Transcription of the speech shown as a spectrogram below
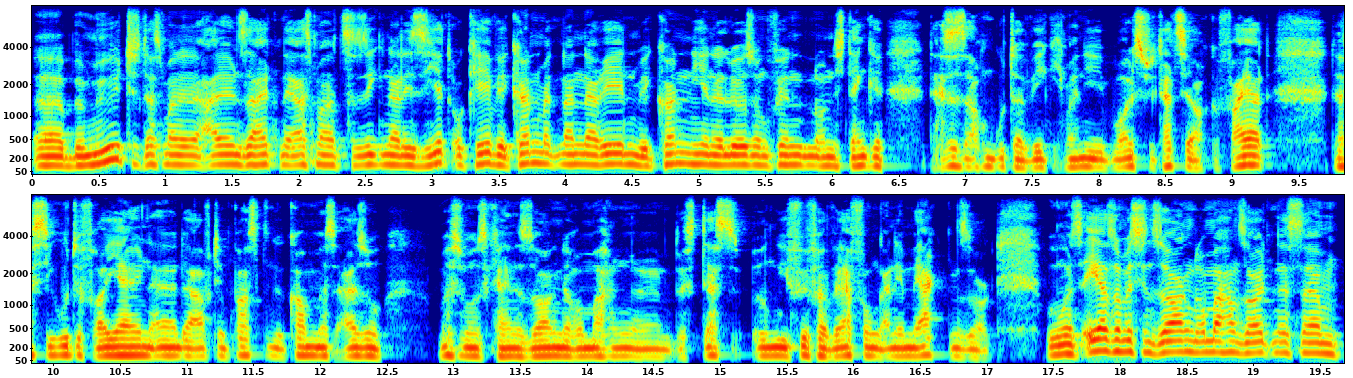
äh, bemüht, dass man in allen Seiten erstmal signalisiert, okay, wir können miteinander reden, wir können hier eine Lösung finden und ich denke, das ist auch ein guter Weg. Ich meine, die Wall Street hat es ja auch gefeiert, dass die gute Frau Yellen äh, da auf den Posten gekommen ist, also müssen wir uns keine Sorgen darum machen, äh, dass das irgendwie für Verwerfungen an den Märkten sorgt. Wo wir uns eher so ein bisschen Sorgen darum machen sollten, ist, ähm,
